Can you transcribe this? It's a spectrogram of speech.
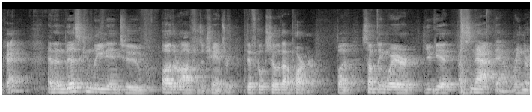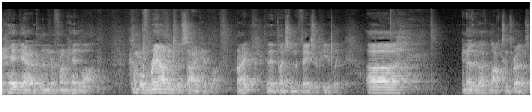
okay? And then this can lead into other options of chancery. Difficult to show without a partner but something where you get a snap down, bring their head down and put them in a front headlock. Come around into a side headlock, right? And then punch them in the face repeatedly. Uh, and other locks and throws.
